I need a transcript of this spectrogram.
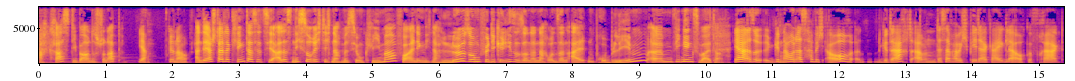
Ach krass, die bauen das schon ab? Ja, Genau. An der Stelle klingt das jetzt hier alles nicht so richtig nach Mission Klima, vor allen Dingen nicht nach Lösung für die Krise, sondern nach unseren alten Problemen. Ähm, wie ging es weiter? Ja, also genau das habe ich auch gedacht. Und deshalb habe ich Peter Geigler auch gefragt,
